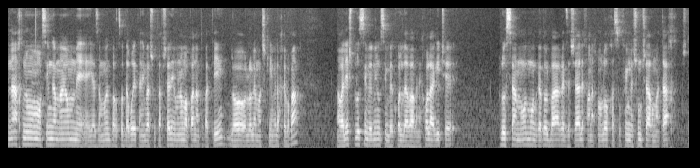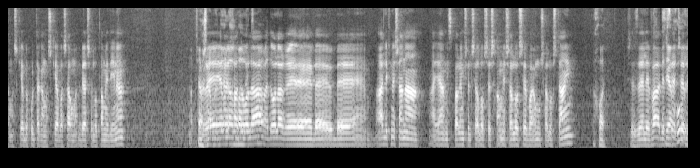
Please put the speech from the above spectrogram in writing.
אנחנו עושים גם היום אה, יזמויות בארצות הברית, אני והשותף שלי, אמנם בפן הפרטי, לא, לא למשקיעים ולחברה, אבל יש פלוסים ומינוסים בכל דבר. אני יכול להגיד שפלוס המאוד מאוד גדול בארץ זה שא', אנחנו לא חשופים לשום שער מטח. כשאתה משקיע בחו"ל, אתה גם משקיע בשער מטבע של אותה מדינה. שעכשיו וערך הדולר ברצפה? הדולר אה, עד לפני שנה היה מספרים של 365, 37, היום הוא 32. נכון. שזה לבד הפסד אחוז. של,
